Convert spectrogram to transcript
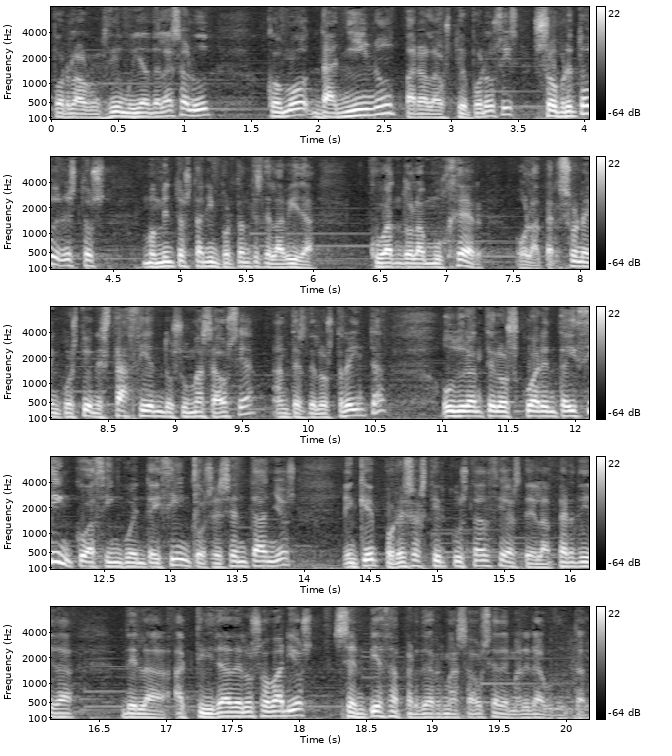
por la Organización Mundial de la Salud como dañino para la osteoporosis, sobre todo en estos momentos tan importantes de la vida, cuando la mujer o la persona en cuestión está haciendo su masa ósea antes de los 30 o durante los 45 a 55, 60 años, en que por esas circunstancias de la pérdida de la actividad de los ovarios se empieza a perder masa ósea de manera brutal.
